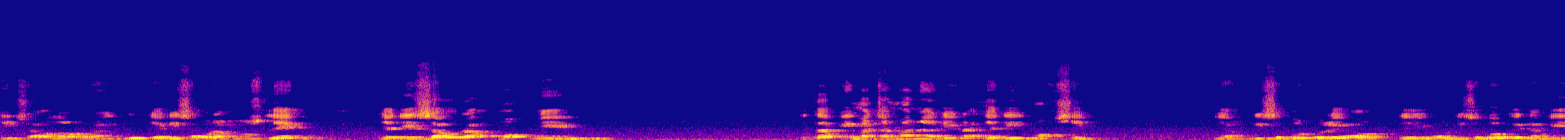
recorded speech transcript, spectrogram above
insya Allah orang itu jadi seorang Muslim, jadi seorang mukmin. Tetapi macam mana dia nak jadi muhsin? Yang disebut oleh Allah, disebut oleh Nabi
